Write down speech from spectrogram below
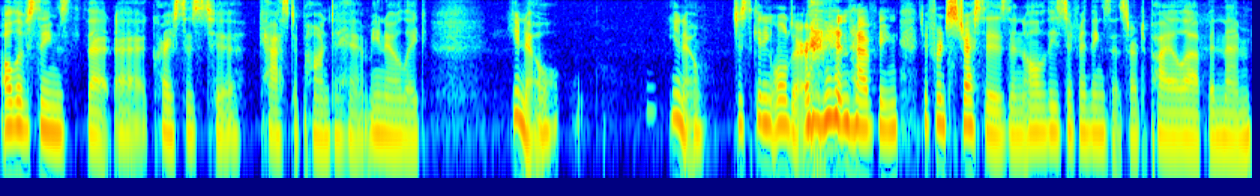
all those things that uh, Christ is to cast upon to him. You know, like, you know, you know, just getting older and having different stresses and all of these different things that start to pile up, and then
